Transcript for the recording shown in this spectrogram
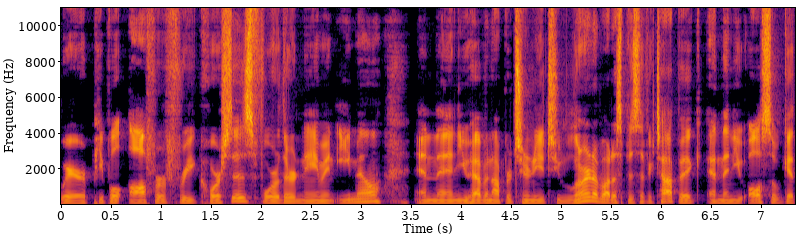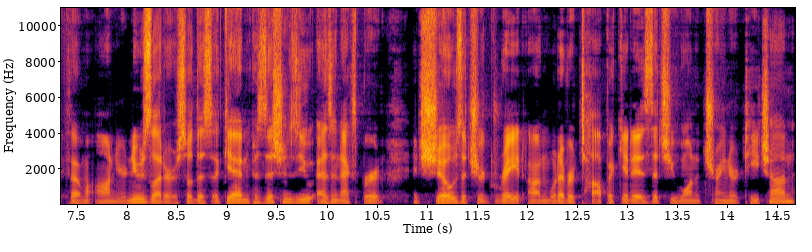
where people offer free courses for their name and email. And then you have an opportunity to learn about a specific topic, and then you also get them on your newsletter. So, this again positions you as an expert. It shows that you're great on whatever topic it is that you want to train or teach on.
